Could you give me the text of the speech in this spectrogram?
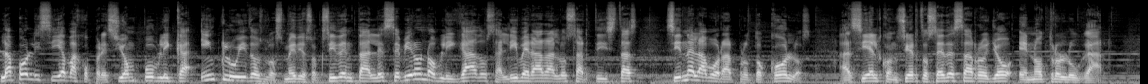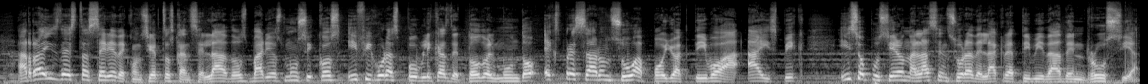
la policía bajo presión pública, incluidos los medios occidentales, se vieron obligados a liberar a los artistas sin elaborar protocolos. Así el concierto se desarrolló en otro lugar. A raíz de esta serie de conciertos cancelados, varios músicos y figuras públicas de todo el mundo expresaron su apoyo activo a Icepeak y se opusieron a la censura de la creatividad en Rusia.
